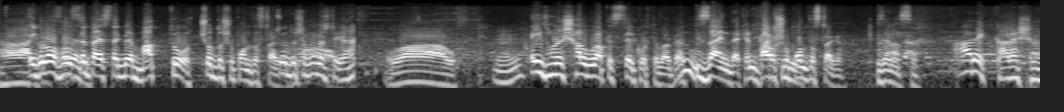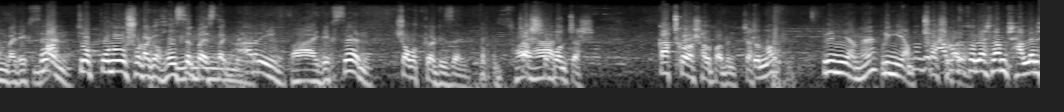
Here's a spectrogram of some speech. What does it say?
ভাই। এগুলো হোলসেল প্রাইস থাকবে মাত্র চোদ্দশো পঞ্চাশ টাকা। চোদ্দশো পঞ্চাশ টাকা হ্যাঁ? ওয়াও এই ধরনের শালগুলো আপনি সেল করতে পারবেন। ডিজাইন দেখেন বারোশো পঞ্চাশ টাকা ডিজাইন আছে। আরে কালেকশন ভাই দেখছেন? মাত্র পনেরোশো টাকা হোলসেল প্রাইস থাকবে। আরে ভাই দেখছেন? চমৎকার ডিজাইন চারশো। পঞ্চাশ। কাজ করা শাল পাবেন। চার জন্য প্রিমিয়াম হ্যাঁ? প্রিমিয়াম আমরা চলে আসলাম শালের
